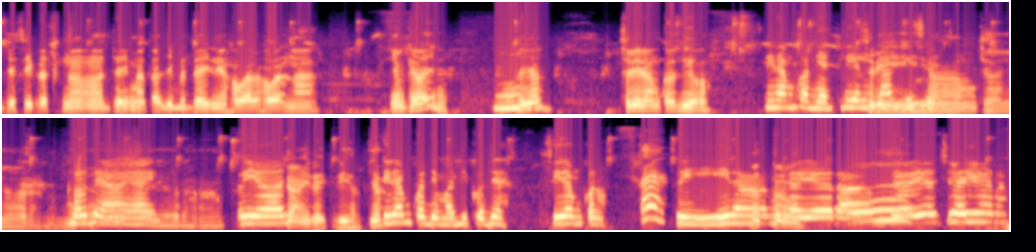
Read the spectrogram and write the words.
જય શ્રી કૃષ્ણ જય માતાજી બધાને હવાર હવારના એમ કહેવાય ને હમ. પ્રિય શ્રી રામ કરી દ્યો શ્રીરામ કર દે પ્રિયલ બાકી શ્રી છે રામ જય રામ કર દે આય આય જય રામ પ્રિયલ ક્યાં રહી પ્રિયા ક્યાં શ્રીરામ કર દે મારી દીકો દે શ્રીરામ કરો શ્રીરામ નથી કરવું. જય રામ જય જય રામ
